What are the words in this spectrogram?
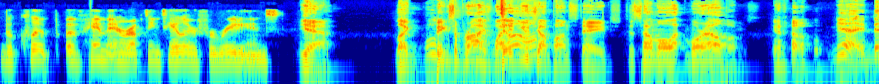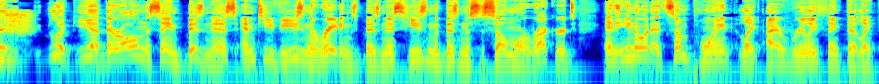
the clip of him interrupting Taylor for ratings. Yeah, like Well, big surprise. Why did you jump on stage to sell more, more albums? You know? Yeah, they, look, yeah, they're all in the same business. MTV's in the ratings business. He's in the business to sell more records. And you know what? At some point, like, I really think that, like,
